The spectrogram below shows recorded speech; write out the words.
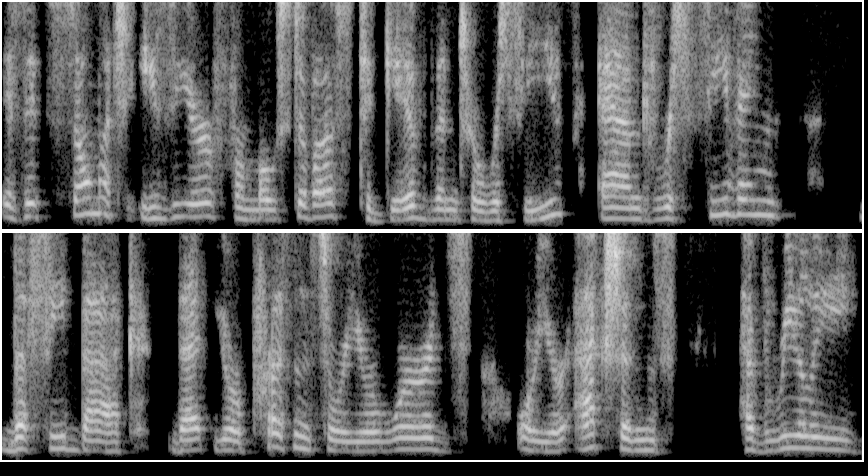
is it's so much easier for most of us to give than to receive. And receiving the feedback that your presence or your words or your actions have really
